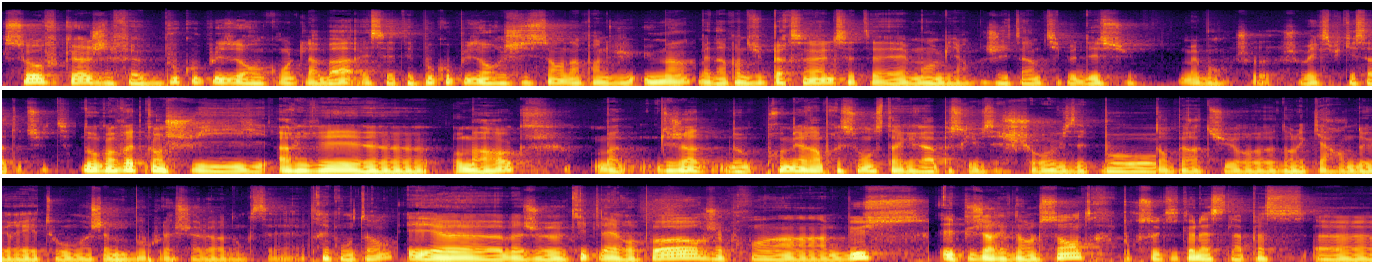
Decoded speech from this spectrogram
sauf que j'ai fait beaucoup plus de rencontres là-bas, et c'était beaucoup plus enrichissant d'un point de vue humain, mais d'un point de vue personnel c'était moins bien. J'ai été un petit peu déçu. Mais bon, je, vais expliquer ça tout de suite. Donc en fait, quand je suis arrivé euh, au Maroc, bah, déjà, ma première impression, c'était agréable parce qu'il faisait chaud, il faisait beau, température euh, dans les 40 degrés et tout. Moi, j'aime beaucoup la chaleur, donc c'est très content. Et euh, bah, je quitte l'aéroport, je prends un bus, et puis j'arrive dans le centre. Pour ceux qui connaissent la place, euh,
